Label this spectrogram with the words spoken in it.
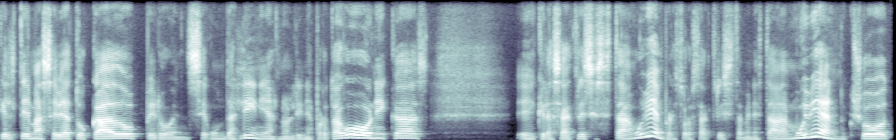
que el tema se había tocado, pero en segundas líneas, no en líneas protagónicas, eh, que las actrices estaban muy bien, pero las otras actrices también estaban muy bien. Yo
